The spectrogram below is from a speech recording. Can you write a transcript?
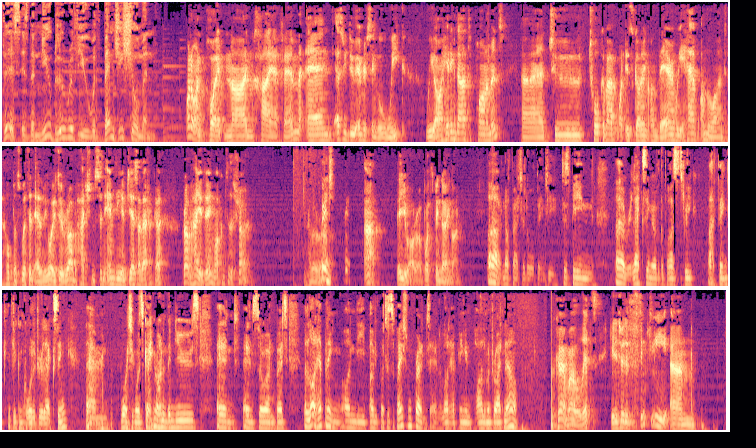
This is the New Blue Review with Benji Shulman. 101.9 Chai FM, and as we do every single week, we are heading down to Parliament uh, to talk about what is going on there. We have on the line to help us with it, as we always do, Rob Hutchinson, MD of Dear South Africa. Rob, how are you doing? Welcome to the show. Hello, Rob. Benji. Ah, there you are, Rob. What's been going on? Oh, not much at all, Benji. Just been uh, relaxing over the past week, I think, if you can call it relaxing. Um, watching what's going on in the news and and so on. But a lot happening on the public participation front, and a lot happening in Parliament right now. Okay, well, let's get into a distinctly um,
